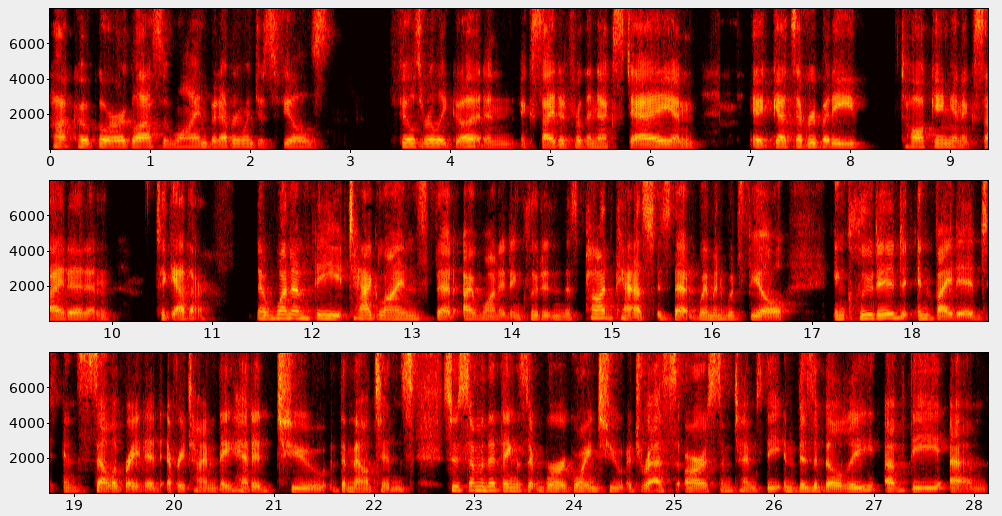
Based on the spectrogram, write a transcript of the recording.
hot cocoa or a glass of wine, but everyone just feels feels really good and excited for the next day and it gets everybody talking and excited and together. Now, one of the taglines that I wanted included in this podcast is that women would feel included, invited, and celebrated every time they headed to the mountains. So, some of the things that we're going to address are sometimes the invisibility of the um,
